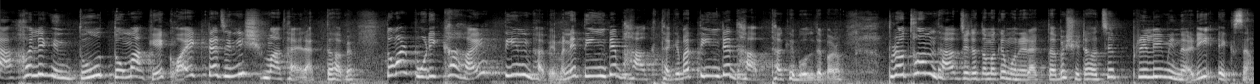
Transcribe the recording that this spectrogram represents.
তাহলে কিন্তু তোমাকে কয়েকটা জিনিস মাথায় রাখতে হবে। তোমার পরীক্ষা হয় তিন তিনভাবে মানে তিনটে ভাগ থাকে বা তিনটে ধাপ থাকে বলতে পারো। প্রথম ধাপ যেটা তোমাকে মনে রাখতে হবে সেটা হচ্ছে প্রিলিমিনারি এক্সাম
